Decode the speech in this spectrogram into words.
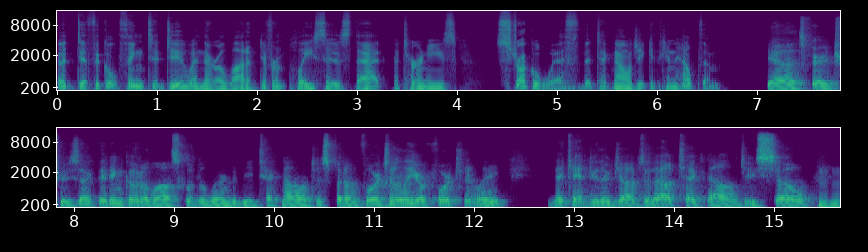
a difficult thing to do. And there are a lot of different places that attorneys struggle with that technology can help them. Yeah, that's very true, Zach. They didn't go to law school to learn to be technologists, but unfortunately or fortunately, they can't do their jobs without technology. So mm-hmm.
